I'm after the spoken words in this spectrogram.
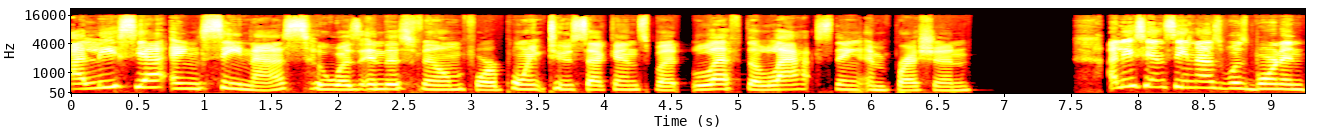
Alicia Encinas, who was in this film for 0.2 seconds but left a lasting impression. Alicia Encinas was born in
